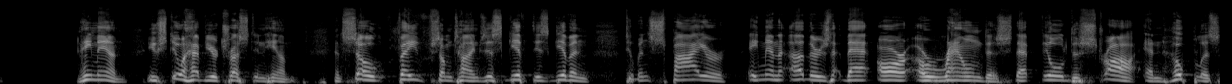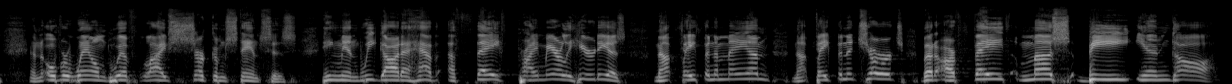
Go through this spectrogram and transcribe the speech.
Amen. You still have your trust in Him. And so, faith sometimes, this gift is given to inspire, amen, others that are around us that feel distraught and hopeless and overwhelmed with life's circumstances. Amen. We got to have a faith primarily. Here it is not faith in a man, not faith in a church, but our faith must be in God.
